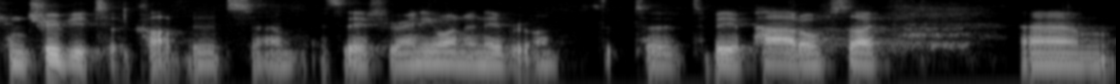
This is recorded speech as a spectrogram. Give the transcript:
contribute to the club. It's um, it's there for anyone and everyone to, to, be a part of. So, um,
